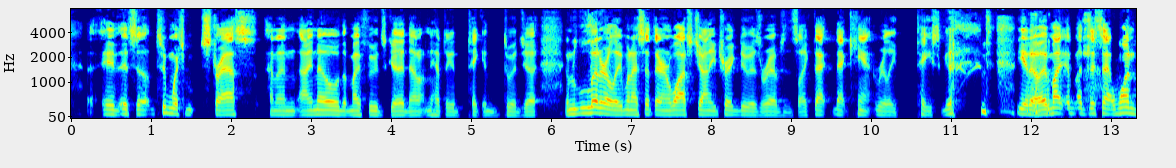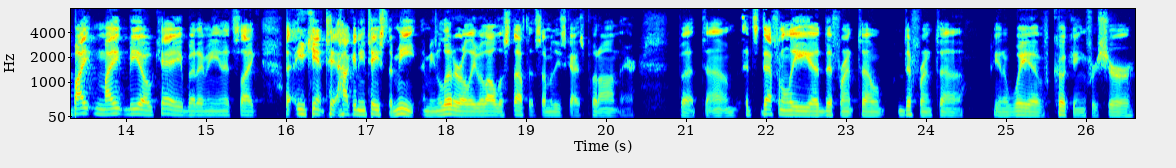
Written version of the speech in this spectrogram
it, it's a, too much stress. And then I know that my food's good and I don't have to take it to a jet. And literally, when I sit there and watch Johnny Trigg do his ribs, it's like that, that can't really taste good. you know, it might just that one bite might be okay, but I mean, it's like you can't. Ta- how can you taste the meat? I mean, literally with all the stuff that some of these guys put on there. But um, it's definitely a different, uh, different uh, you know way of cooking for sure.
